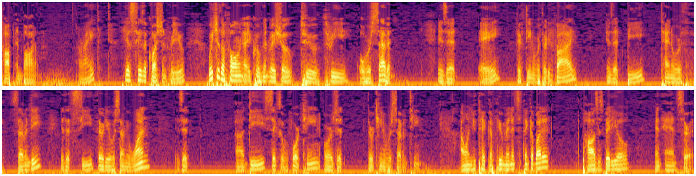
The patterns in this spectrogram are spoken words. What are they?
top and bottom. Alright? Here's, here's a question for you. Which of the following are equivalent ratio to 3 over 7? Is it A, 15 over 35? Is it B, 10 over 70? Is it C, 30 over 71? Is it uh, D, 6 over 14? Or is it 13 over 17? I want you to take a few minutes to think about it, pause this video, and answer it.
